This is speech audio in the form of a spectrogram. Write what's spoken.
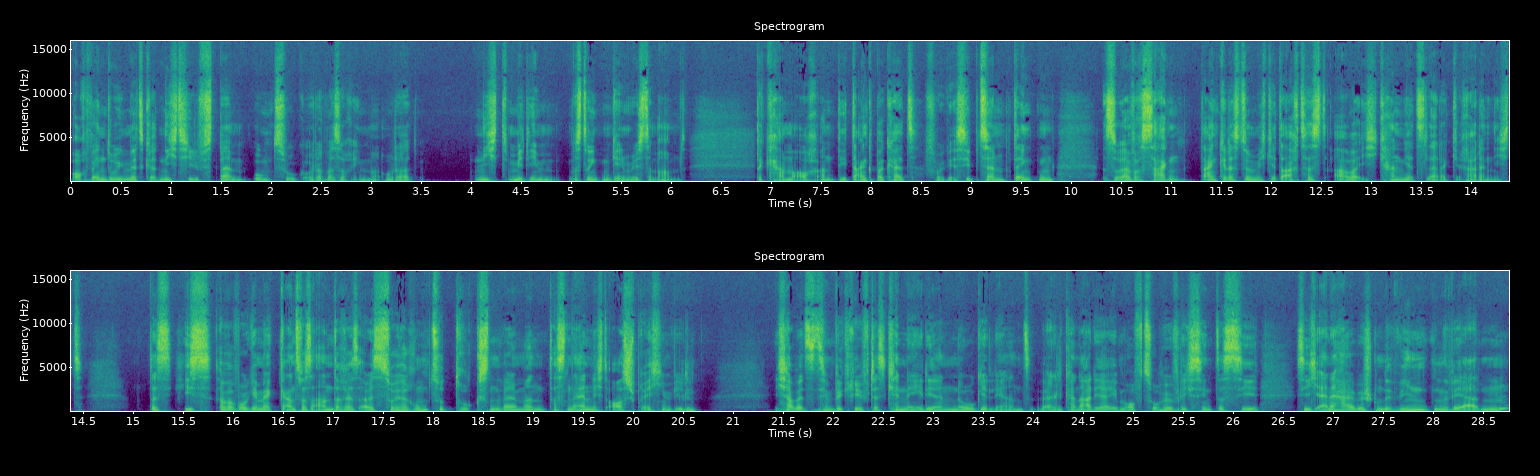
Auch wenn du ihm jetzt gerade nicht hilfst beim Umzug oder was auch immer. Oder nicht mit ihm was trinken gehen willst am Abend. Da kann man auch an die Dankbarkeit, Folge 17, denken. So einfach sagen, danke, dass du mich gedacht hast, aber ich kann jetzt leider gerade nicht. Das ist aber wohlgemerkt ganz was anderes, als so herumzudrucksen, weil man das Nein nicht aussprechen will. Ich habe jetzt den Begriff des Canadian No gelernt, weil Kanadier eben oft so höflich sind, dass sie sich eine halbe Stunde winden werden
